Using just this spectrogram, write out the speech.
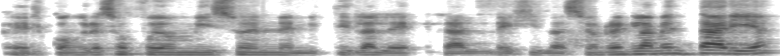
el Congreso fue omiso en emitir la, legislación reglamentaria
